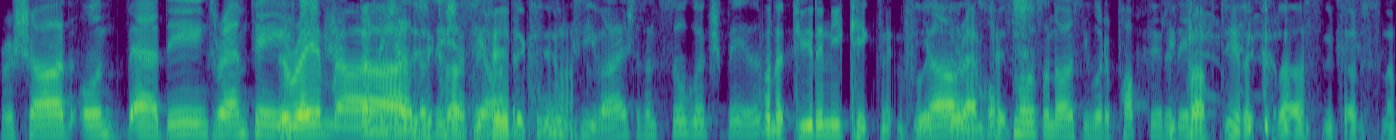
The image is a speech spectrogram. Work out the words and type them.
Rashad und äh, Dings, Rampage. Der Ram, ah, das das ist ja, eine das ist krasse ja Fehde Theater gewesen, weißt? Das haben sie so gut gespielt. Wo eine Tür reinkickt mit dem Fuß, ja, der Rampage. Kopfnuss und alles, die hohen Papptüren. Die Papptiere, krass, nicht alles noch.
